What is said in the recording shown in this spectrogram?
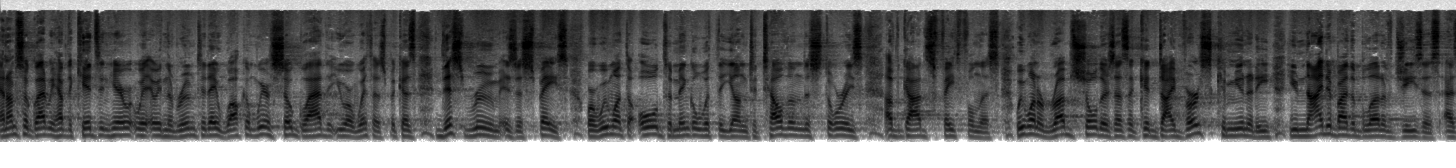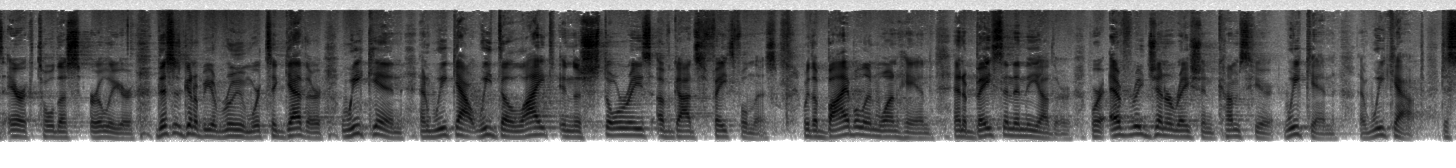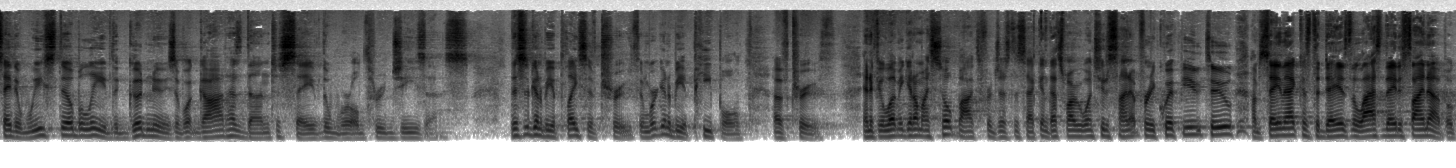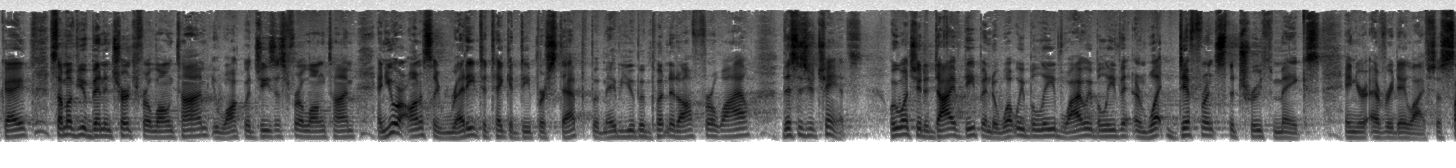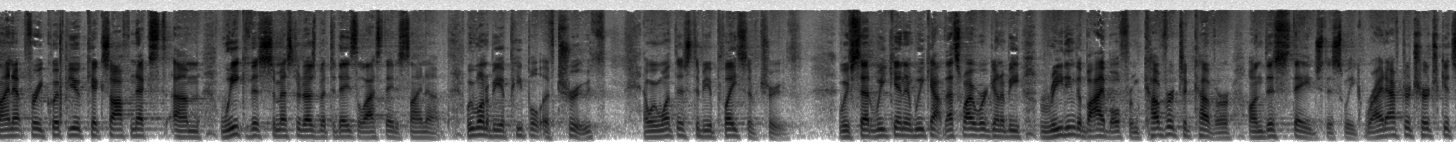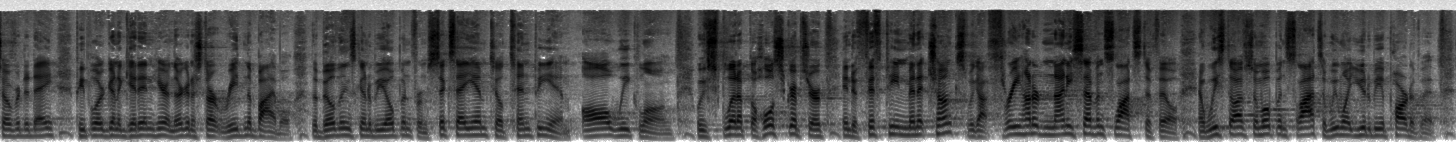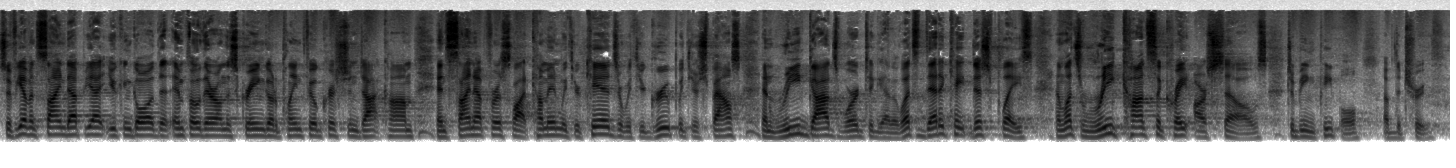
And I'm so glad we have the kids in here in the room today. Welcome. We are so glad that you are with us because this room is a space where we want the old to mingle with the young, to tell them the stories of God's faithfulness. We want to rub shoulders as a diverse community united by the blood of Jesus, as Eric told us earlier. This is going to be a room where together, week in and week out, we delight in the stories of God's faithfulness with a Bible in one hand and a basin in the other, where every generation comes here week in and week out to say that we still believe the good news of what God has done to save the world through Jesus. This is going to be a place of truth, and we're going to be a people of truth. And if you'll let me get on my soapbox for just a second, that's why we want you to sign up for Equip You too. I'm saying that because today is the last day to sign up, okay? Some of you have been in church for a long time, you walk with Jesus for a long time, and you are honestly ready to take a deeper step, but maybe you've been putting it off for a while. This is your chance. We want you to dive deep into what we believe, why we believe it, and what difference the truth makes in your everyday life. So sign up for Equip You. Kicks off next um, week. This semester does, but today's the last day to sign up. We want to be a people of truth, and we want this to be a place of truth. We've said week in and week out. That's why we're going to be reading the Bible from cover to cover on this stage this week. Right after church gets over today, people are going to get in here and they're going to start reading the Bible. The building's going to be open from 6 a.m. till 10 p.m. all week long. We've split up the whole scripture into 15 minute chunks. We got 397 slots to fill, and we still have some open slots, and we want you to be a part of it. So if you haven't signed up yet, you can go at the info there on the screen, go to plainfieldchristian.com and sign up for a slot. Come in with your kids or with your group, with your spouse, and read God's word together. Let's Let's dedicate this place and let's reconsecrate ourselves to being people of the truth.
